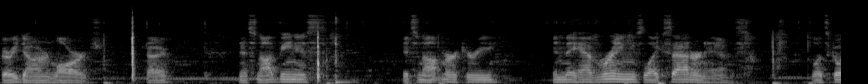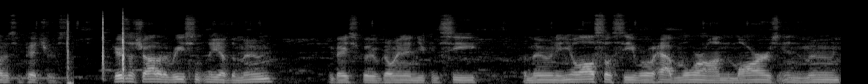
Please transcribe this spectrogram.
very darn large. Okay, and it's not Venus, it's not Mercury, and they have rings like Saturn has. Let's go to some pictures. Here's a shot of the recently of the moon. Basically, we'll go in and you can see the moon, and you'll also see where we have more on the Mars and the moon,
